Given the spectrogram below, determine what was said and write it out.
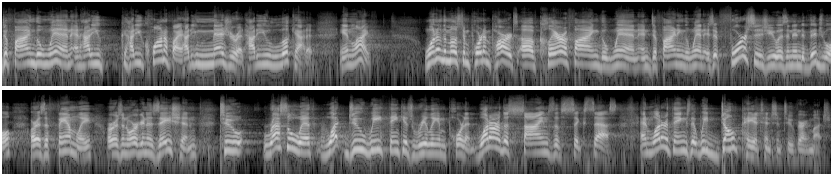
define the win, and how do you how do you quantify it? How do you measure it? How do you look at it in life? One of the most important parts of clarifying the win and defining the win is it forces you as an individual or as a family or as an organization to wrestle with what do we think is really important? What are the signs of success? And what are things that we don't pay attention to very much?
